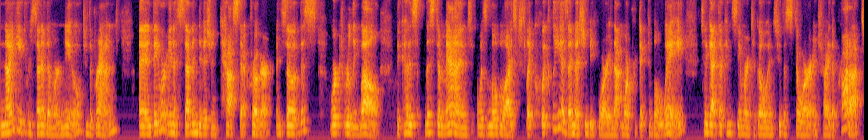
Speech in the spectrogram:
98% of them were new to the brand and they were in a seven division test at Kroger. And so this worked really well because this demand was mobilized like quickly, as I mentioned before, in that more predictable way to get the consumer to go into the store and try the product.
